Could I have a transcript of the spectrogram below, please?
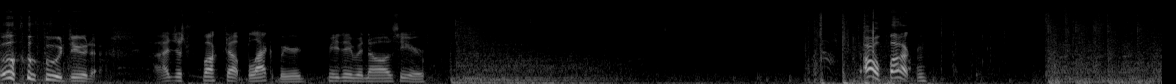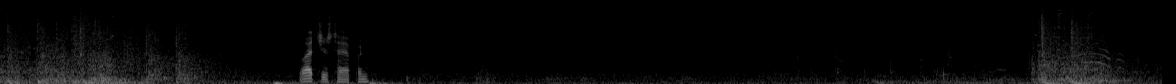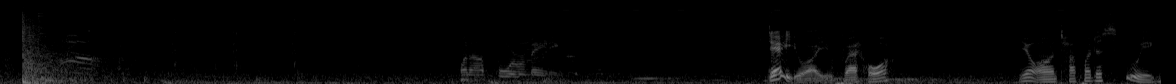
Ooh, dude. I just fucked up Blackbeard. He didn't even know I was here. Oh, fuck! What just happened? One Op 4 remaining. There you are, you fat whore. You're on top of the ceiling.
